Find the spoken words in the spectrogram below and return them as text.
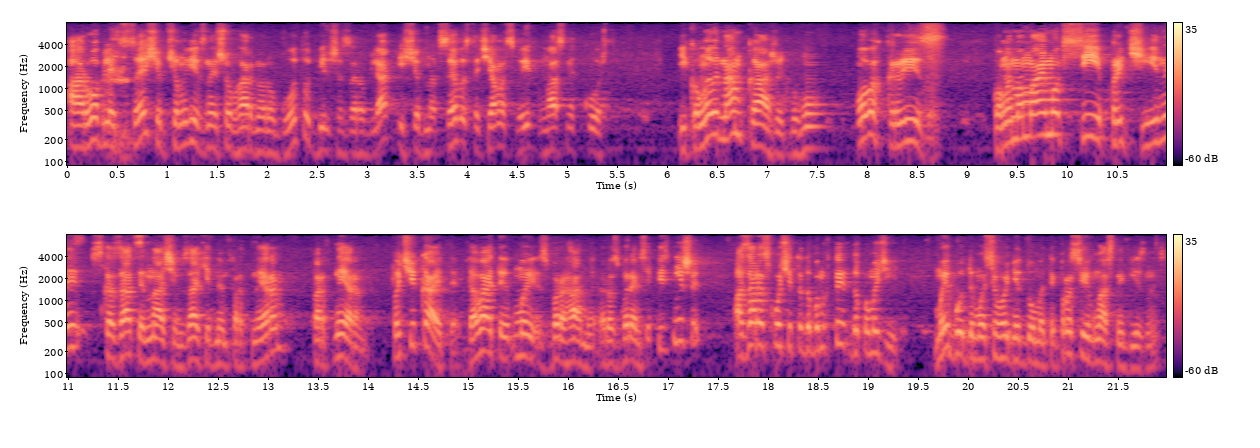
а роблять все, щоб чоловік знайшов гарну роботу, більше заробляв і щоб на все вистачало своїх власних коштів. І коли нам кажуть в умовах кризи, коли ми маємо всі причини сказати нашим західним партнерам, партнерам, почекайте, давайте ми з боргами розберемося пізніше. А зараз хочете допомогти, допоможіть. Ми будемо сьогодні думати про свій власний бізнес.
